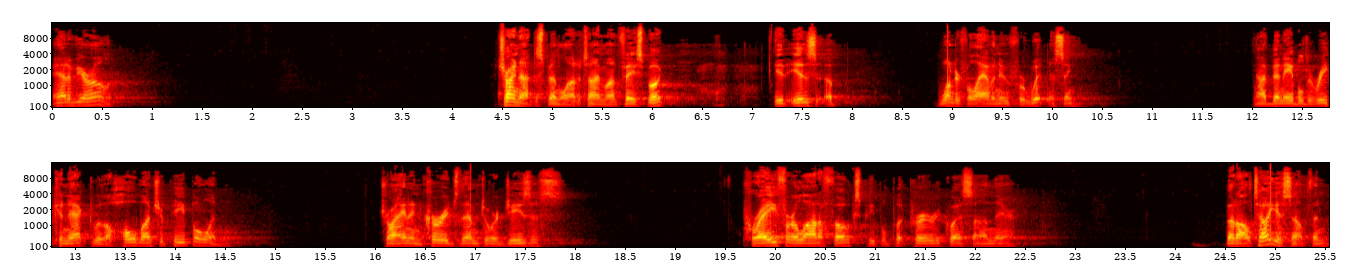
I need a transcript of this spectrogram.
ahead of your own. Try not to spend a lot of time on Facebook. It is a wonderful avenue for witnessing. I've been able to reconnect with a whole bunch of people and try and encourage them toward Jesus. Pray for a lot of folks. People put prayer requests on there. But I'll tell you something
